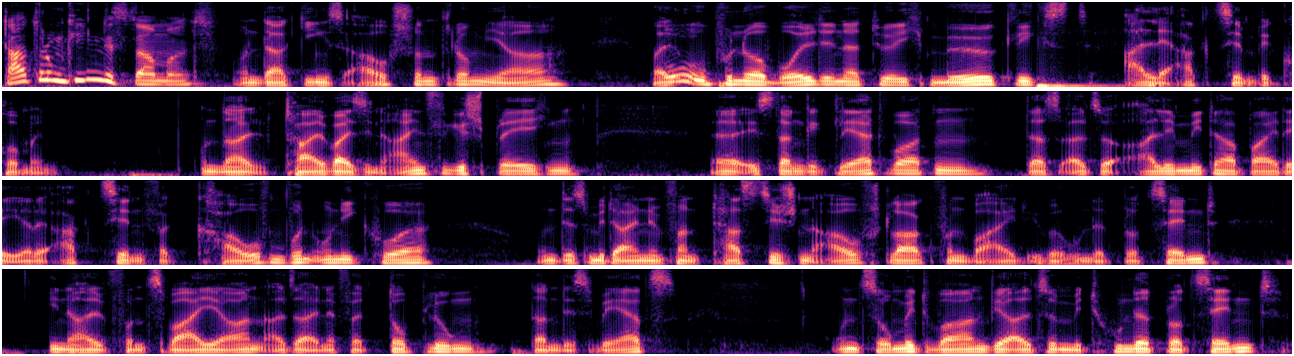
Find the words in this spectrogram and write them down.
Darum ging es damals. Und da ging es auch schon drum, ja. Weil oh. Uponor wollte natürlich möglichst alle Aktien bekommen. Und teilweise in Einzelgesprächen äh, ist dann geklärt worden, dass also alle Mitarbeiter ihre Aktien verkaufen von Unicor und das mit einem fantastischen Aufschlag von weit über 100 Prozent innerhalb von zwei Jahren, also eine Verdopplung dann des Werts. Und somit waren wir also mit 100 Prozent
